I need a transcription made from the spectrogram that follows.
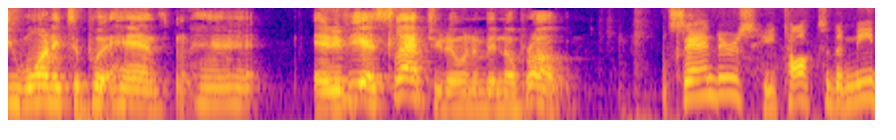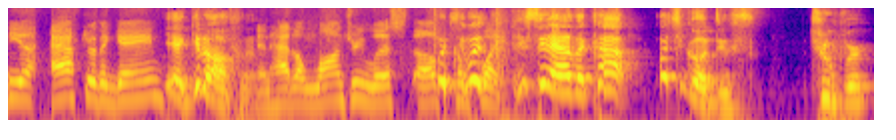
you wanted to put hands, and if he had slapped you, there wouldn't have been no problem. Sanders, he talked to the media after the game. Yeah, get off him. And had a laundry list of what, complaints. What, you see that other cop? What you gonna do, trooper?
